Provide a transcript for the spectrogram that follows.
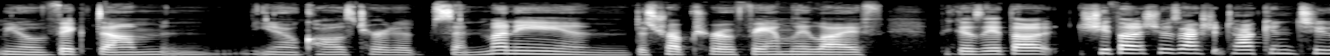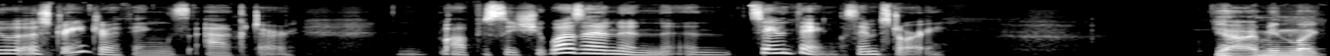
you know victim and you know caused her to send money and disrupt her family life because they thought she thought she was actually talking to a stranger things actor and obviously she wasn't and and same thing same story Yeah, I mean, like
